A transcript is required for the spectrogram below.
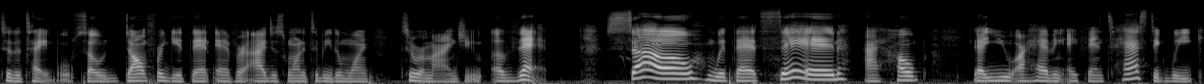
to the table. So don't forget that ever. I just wanted to be the one to remind you of that. So, with that said, I hope that you are having a fantastic week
